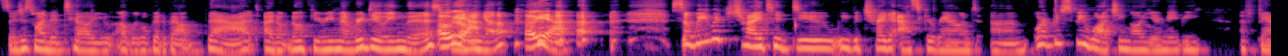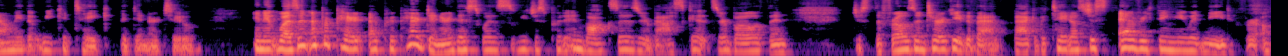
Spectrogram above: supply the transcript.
So I just wanted to tell you a little bit about that. I don't know if you remember doing this oh, growing yeah. up. Oh, yeah. so we would try to do, we would try to ask around um, or just be watching all year, maybe a family that we could take a dinner to. And it wasn't a prepared a prepared dinner. This was we just put it in boxes or baskets or both and just the frozen turkey, the bag, bag of potatoes, just everything you would need for a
